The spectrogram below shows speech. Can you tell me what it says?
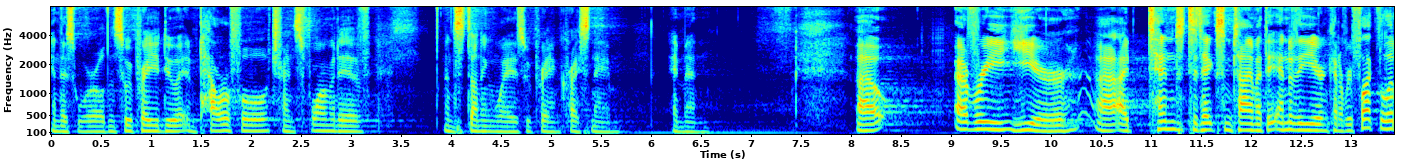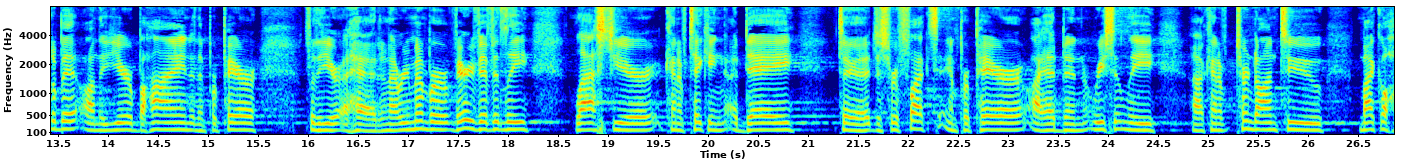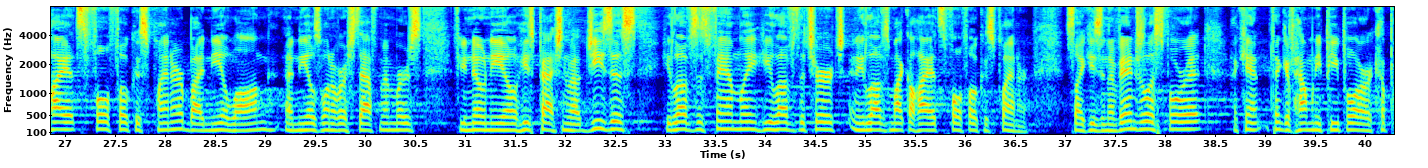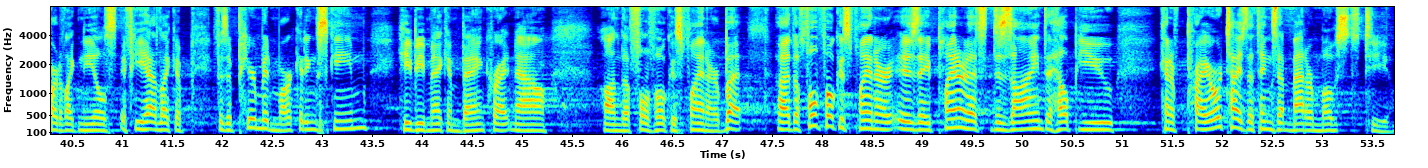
in this world. And so we pray you do it in powerful, transformative, and stunning ways. We pray in Christ's name. Amen. Uh, every year, uh, I tend to take some time at the end of the year and kind of reflect a little bit on the year behind and then prepare for the year ahead. And I remember very vividly last year kind of taking a day to just reflect and prepare. I had been recently uh, kind of turned on to Michael Hyatt's Full Focus Planner by Neil Long. Uh, Neil's one of our staff members. If you know Neil, he's passionate about Jesus. He loves his family, he loves the church, and he loves Michael Hyatt's Full Focus Planner. It's like he's an evangelist for it. I can't think of how many people are a part of like Neil's. If he had like a, if it was a pyramid marketing scheme, he'd be making bank right now on the Full Focus Planner. But uh, the Full Focus Planner is a planner that's designed to help you kind of prioritize the things that matter most to you.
